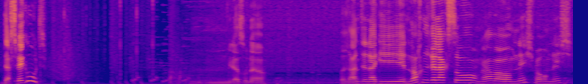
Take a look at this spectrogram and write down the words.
Das wäre gut. Hm, wieder so eine Brandenergie. Noch ein Relaxo. Ja, warum nicht? Warum nicht?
